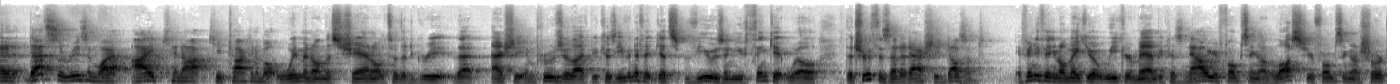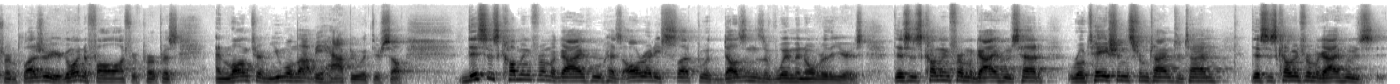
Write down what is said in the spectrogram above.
and that's the reason why I cannot keep talking about women on this channel to the degree that actually improves your life because even if it gets views and you think it will, the truth is that it actually doesn't. If anything, it'll make you a weaker man because now you're focusing on lust, you're focusing on short term pleasure, you're going to fall off your purpose, and long term, you will not be happy with yourself. This is coming from a guy who has already slept with dozens of women over the years. This is coming from a guy who's had rotations from time to time. This is coming from a guy who's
